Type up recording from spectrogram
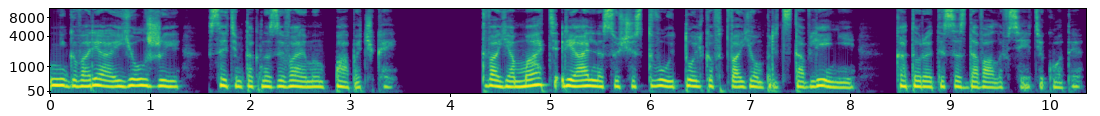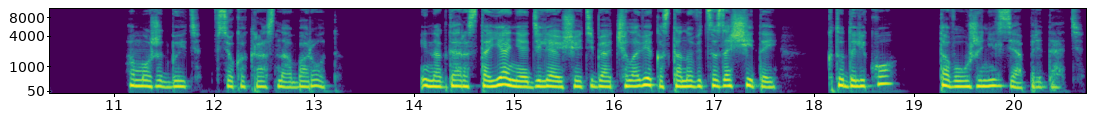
не говоря о ее лжи с этим так называемым «папочкой». Твоя мать реально существует только в твоем представлении, которое ты создавала все эти годы. А может быть, все как раз наоборот. Иногда расстояние, отделяющее тебя от человека, становится защитой. Кто далеко, того уже нельзя предать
